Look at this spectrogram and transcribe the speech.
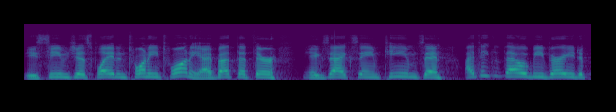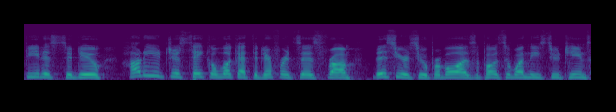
these teams just played in 2020. I bet that they're the exact same teams. And I think that that would be very defeatist to do. How do you just take a look at the differences from this year's Super Bowl as opposed to when these two teams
